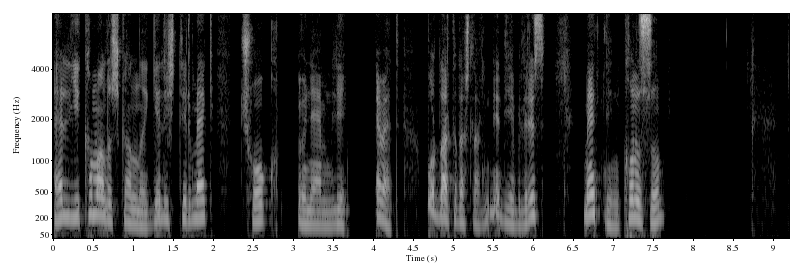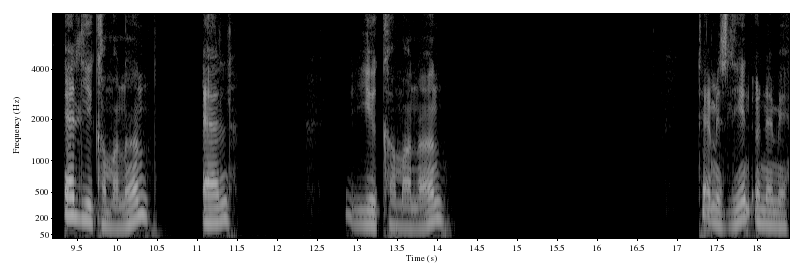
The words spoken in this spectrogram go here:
el yıkama alışkanlığı geliştirmek çok önemli. Evet. Burada arkadaşlar ne diyebiliriz? Metnin konusu el yıkamanın el yıkamanın temizliğin önemi.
